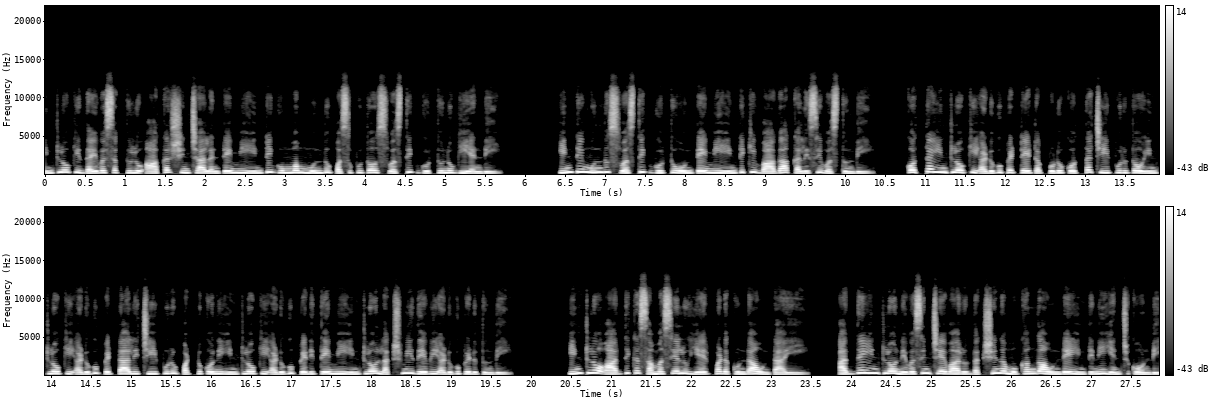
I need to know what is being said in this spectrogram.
ఇంట్లోకి దైవశక్తులు ఆకర్షించాలంటే మీ ఇంటి గుమ్మం ముందు పసుపుతో స్వస్తిక్ గుర్తును గీయండి. ఇంటి ముందు స్వస్తిక్ గుర్తు ఉంటే మీ ఇంటికి బాగా కలిసి వస్తుంది. కొత్త ఇంట్లోకి అడుగుపెట్టేటప్పుడు కొత్త చీపురుతో ఇంట్లోకి అడుగు పెట్టాలి. చీపురు పట్టుకొని ఇంట్లోకి అడుగు పెడితే మీ ఇంట్లో లక్ష్మీదేవి అడుగుపెడుతుంది ఇంట్లో ఆర్థిక సమస్యలు ఏర్పడకుండా ఉంటాయి. అద్దె ఇంట్లో నివసించేవారు దక్షిణ ముఖంగా ఉండే ఇంటిని ఎంచుకోండి.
